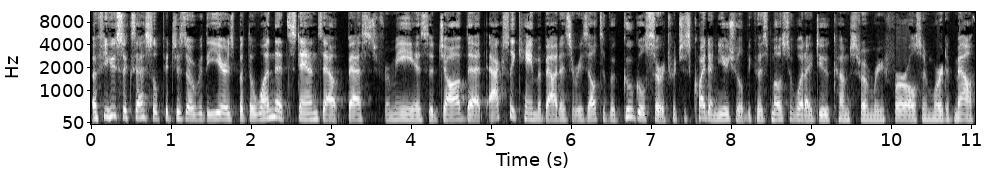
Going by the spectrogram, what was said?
a few successful pitches over the years, but the one that stands out best for me is a job that actually came about as a result of a Google search, which is quite unusual because most of what I do comes from referrals and word of mouth.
